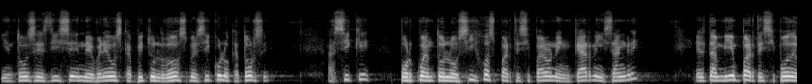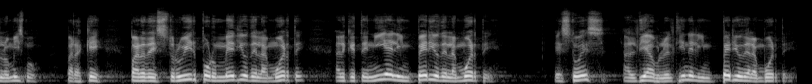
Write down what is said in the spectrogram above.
Y entonces dice en Hebreos capítulo 2, versículo 14, así que por cuanto los hijos participaron en carne y sangre, Él también participó de lo mismo. ¿Para qué? Para destruir por medio de la muerte al que tenía el imperio de la muerte. Esto es, al diablo. Él tiene el imperio de la muerte,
